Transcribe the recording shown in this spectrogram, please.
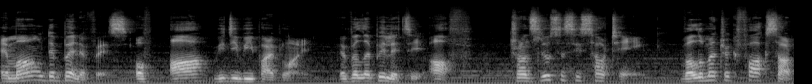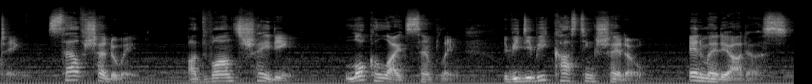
Among the benefits of our VDB pipeline, availability of translucency sorting, volumetric fog sorting, self-shadowing, advanced shading, local light sampling, VDB casting shadow, and many others.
